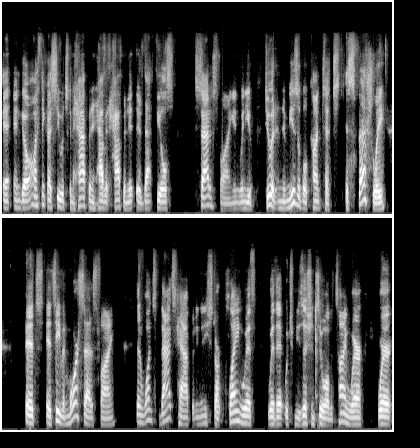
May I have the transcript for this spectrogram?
and, and go, oh, I think I see what's going to happen, and have it happen. It, it, that feels satisfying. And when you do it in a musical context, especially, it's it's even more satisfying. Then once that's happening, then you start playing with with it, which musicians do all the time, where where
